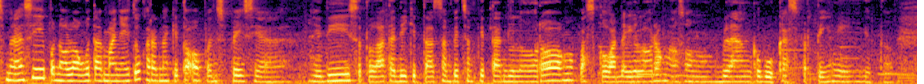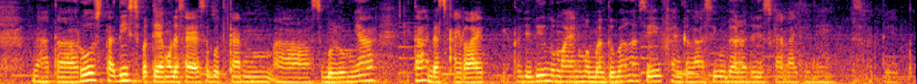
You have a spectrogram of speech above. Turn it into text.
Sebenarnya sih penolong utamanya itu karena kita open space ya. Jadi setelah tadi kita sempit-sempitan di lorong, pas keluar dari lorong langsung belang kebuka seperti ini gitu. Nah terus tadi seperti yang udah saya sebutkan uh, sebelumnya, kita ada skylight gitu. Jadi lumayan membantu banget sih ventilasi udara dari skylight ini. Seperti itu.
